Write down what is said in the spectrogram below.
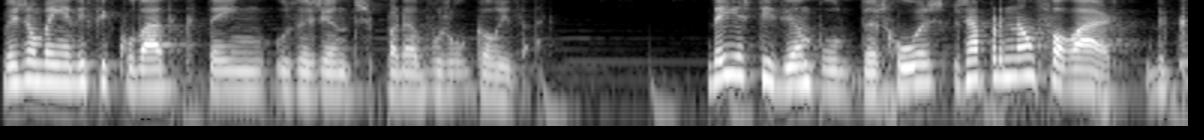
vejam bem a dificuldade que têm os agentes para vos localizar. Dei este exemplo das ruas já para não falar de que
